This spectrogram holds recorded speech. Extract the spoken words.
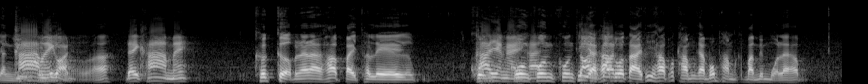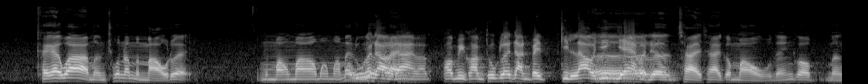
ยังอยู่ฆ่าไหมก่อน ฮะ ได้ค่าไหม คือเกิดมาแล้วนะครับไปทะเลคนฆ่ายังไงคนครับคนคนที่ตอนอยากฆ่าตอน ตัวตายที่เขาทำกันผมทำมันไปหมดแล้วครับคล้ายๆว่าเหมือนช่วงนั้นมันเมาด้วยมันเมาเมาเมาเมาไม่รู้ผก็เรื่องเดาอะไร ได้ว่าพอมีความทุกข์แล้วดันไปกินเหล้ายิ่งแย่กว่าเดิม ออใช่ใช่ก็เมาแล้วก็เหมัน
